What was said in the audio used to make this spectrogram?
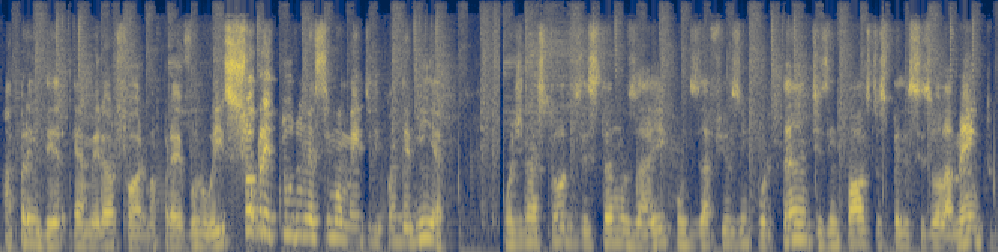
aprender é a melhor forma para evoluir, sobretudo nesse momento de pandemia, onde nós todos estamos aí com desafios importantes impostos pelo isolamento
